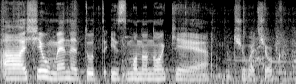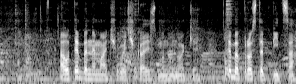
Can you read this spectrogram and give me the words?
А ще у мене тут із Мононокі чувачок. А у тебе нема чувачка із Мононокі. У тебе просто піца.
